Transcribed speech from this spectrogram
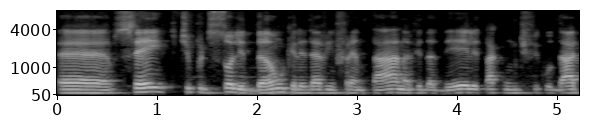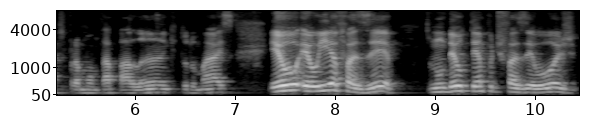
é, sei tipo de solidão que ele deve enfrentar na vida dele, está com dificuldades para montar palanque e tudo mais. Eu, eu ia fazer, não deu tempo de fazer hoje,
